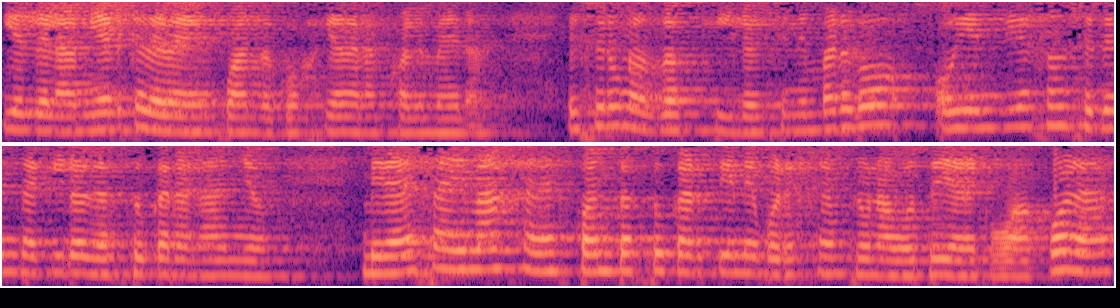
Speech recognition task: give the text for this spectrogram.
y el de la miel que de vez en cuando cogía de las colmenas. Eso era unos 2 kilos. Sin embargo, hoy en día son 70 kilos de azúcar al año. Mira esas imágenes, cuánto azúcar tiene, por ejemplo, una botella de Coca-Cola,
